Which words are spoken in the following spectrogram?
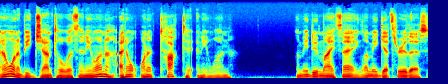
I don't want to be gentle with anyone. I don't want to talk to anyone. Let me do my thing. Let me get through this.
